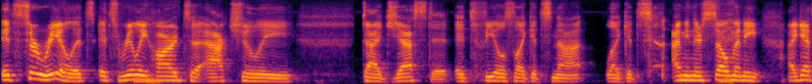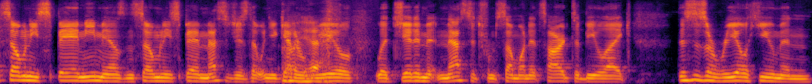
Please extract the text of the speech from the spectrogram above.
It's surreal. It's it's really hard to actually digest it. It feels like it's not like it's i mean there's so many i get so many spam emails and so many spam messages that when you get Oh, a yeah. real legitimate message from someone it's hard to be like this is a real human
